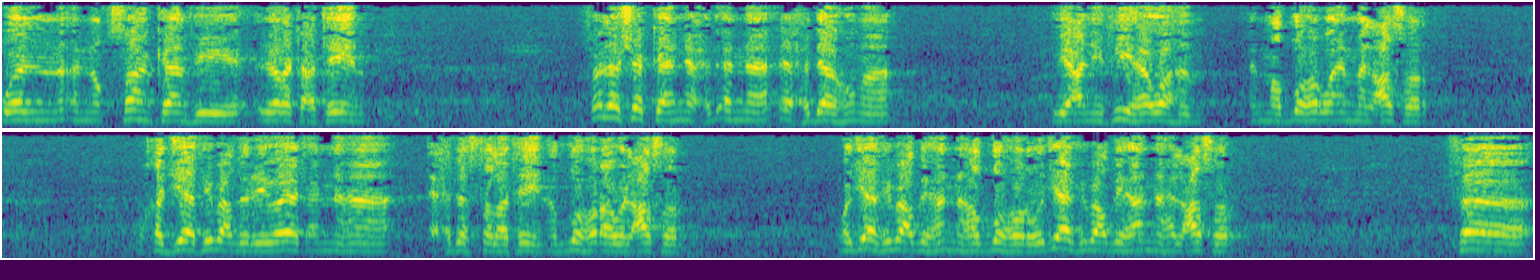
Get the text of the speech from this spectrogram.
والنقصان كان في لركعتين فلا شك أن أن إحداهما يعني فيها وهم إما الظهر وإما العصر. وقد جاء في بعض الروايات أنها إحدى الصلاتين الظهر أو العصر. وجاء في بعضها أنها الظهر وجاء في بعضها أنها العصر. فكونها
